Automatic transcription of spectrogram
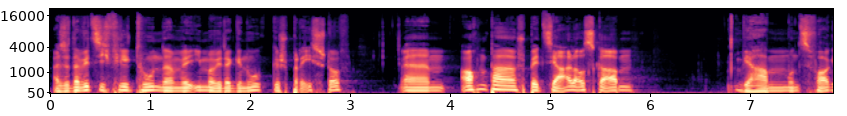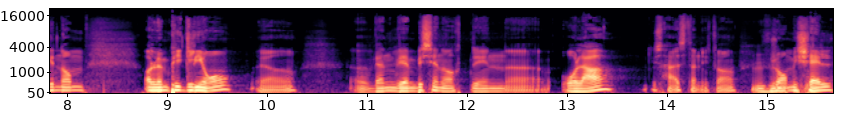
Also da wird sich viel tun, da haben wir immer wieder genug Gesprächsstoff. Ähm, auch ein paar Spezialausgaben. Wir haben uns vorgenommen, Olympique Lyon, ja, äh, werden wir ein bisschen auch den äh, Ola, das heißt er nicht wahr? Mhm. Jean-Michel,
